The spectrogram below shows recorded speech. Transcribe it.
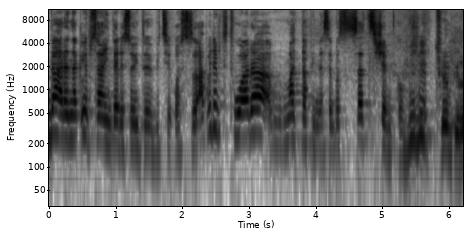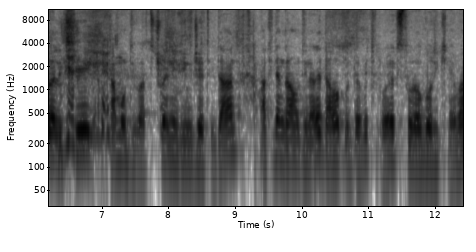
და არანაკლებ საინტერესო იდეებიც იყოს. აპირებთ თუ არა მათ დაფინანსებასაც შემდგომში? ჩვენ პირველ რიგში გამოდივართ ჩვენი ბიუჯეტიდან, აქედან გამომდინარე დავაკვირდებით პროექტს პროექტს თუ როგორ იქნება,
